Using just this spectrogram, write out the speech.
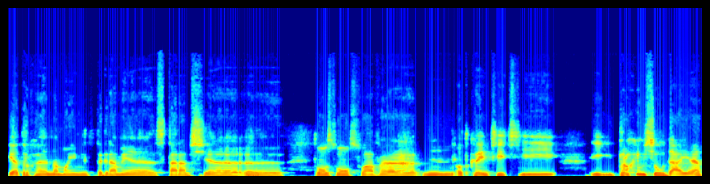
Ja trochę na moim Instagramie staram się tą złą sławę mm, odkręcić i, i trochę mi się udaje,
